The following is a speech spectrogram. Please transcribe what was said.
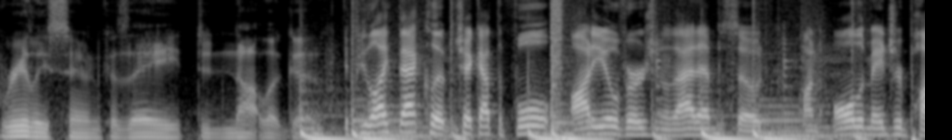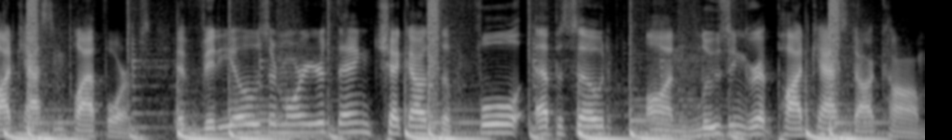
really soon because they do not look good. If you like that clip, check out the full audio version of that episode on all the major podcasting platforms. If videos are more your thing, check out the full episode on losinggrippodcast.com.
